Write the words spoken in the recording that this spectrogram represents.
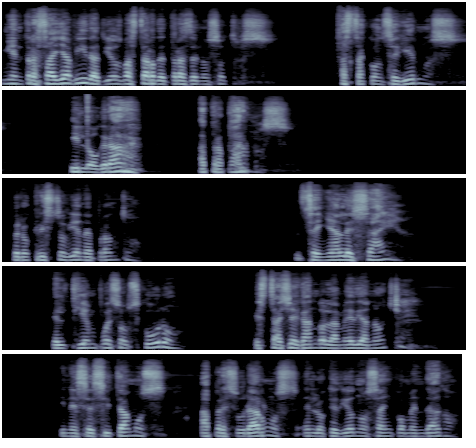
Mientras haya vida, Dios va a estar detrás de nosotros hasta conseguirnos y lograr atraparnos. Pero Cristo viene pronto. Señales hay. El tiempo es oscuro. Está llegando la medianoche. Y necesitamos apresurarnos en lo que Dios nos ha encomendado.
